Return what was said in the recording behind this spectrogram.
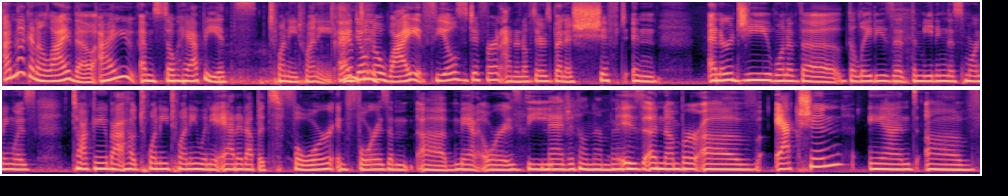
I'm not gonna lie though. I am so happy it's 2020. I I, don't too. know why it feels different. I don't know if there's been a shift in energy. One of the the ladies at the meeting this morning was talking about how 2020, when you add it up, it's four, and four is a uh, man or is the Magical number. is a number of action and of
